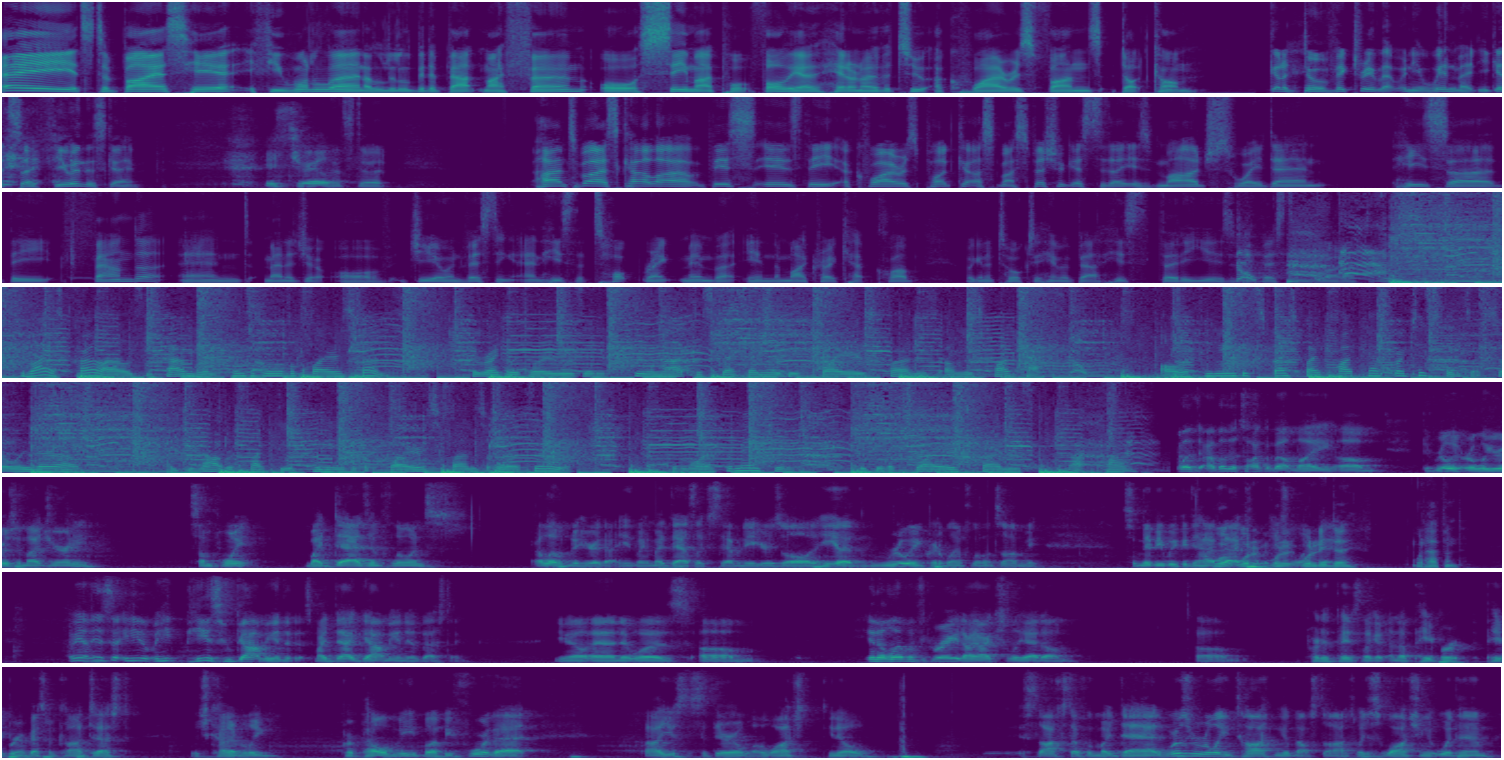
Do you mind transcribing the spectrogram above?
Hey, it's Tobias here. If you want to learn a little bit about my firm or see my portfolio, head on over to acquirersfunds.com. Got to do a victory lap when you win, mate. You get so few in this game. It's true. Let's do it. Hi, I'm Tobias Carlisle. This is the Acquirers Podcast. My special guest today is Maj Soueidan. He's uh, the founder and manager of Geo Investing, and he's the top ranked member in the Microcap Club. We're going to talk to him about his 30 years of investing right after this. Tobias Carlisle is the founder and principal of Acquirers Funds. For regulatory reasons, he will not discuss any of the Acquirers Funds on this podcast. All opinions expressed by podcast participants are solely their own and do not reflect the opinions of Acquirers Funds or affiliates. For more information, visit acquirersfunds.com. I'd love to talk about my um, the really early years of my journey. At some point, my dad's influence. I love him to hear that. He's, my dad's like 78 years old, and he had really incredible influence on me. So maybe we could have What, that what, what, what did he do? What happened? I mean, he's, he, he, he's who got me into this. My dad got me into investing, you know, and it was um, in 11th grade. I actually had um, um, participated like in a paper paper investment contest, which kind of really propelled me. But before that, I used to sit there and watch, you know, stock stuff with my dad. We wasn't really talking about stocks. I was just watching it with him.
